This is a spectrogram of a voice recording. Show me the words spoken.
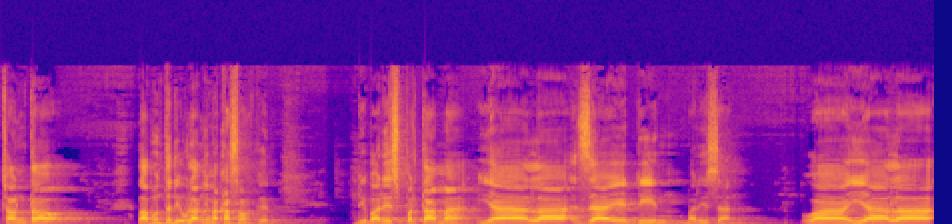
contoh lamun tadi ulangi mah kasrohkeun di baris pertama yala zaidin barisan. Wa yala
